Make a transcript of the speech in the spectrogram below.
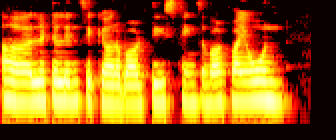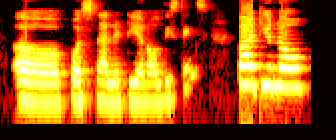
a little insecure about these things, about my own uh, personality and all these things. But you know,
